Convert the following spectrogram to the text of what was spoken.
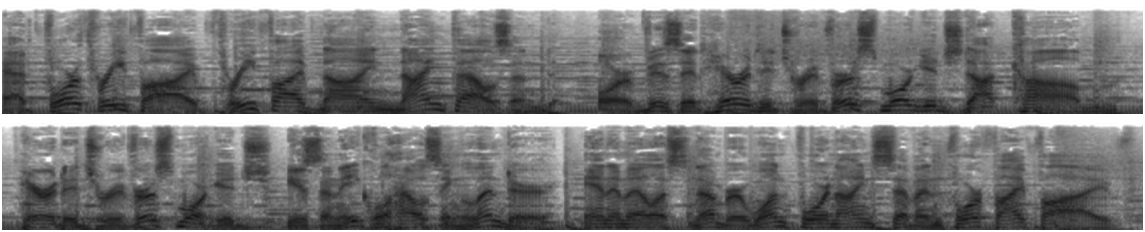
at 435 359 9000 or visit heritagereversemortgage.com. Heritage Reverse Mortgage is an equal housing lender, NMLS number 1497455.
